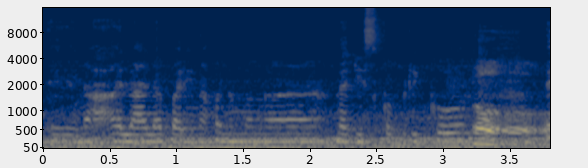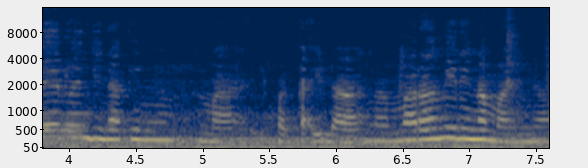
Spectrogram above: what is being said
eh, naaalala pa rin ako ng mga na-discover ko. Oo, oo, oo. Pero hindi natin maipagkaila na marami rin naman na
